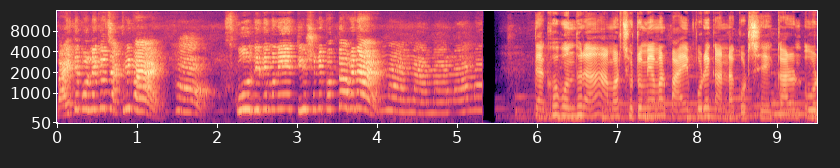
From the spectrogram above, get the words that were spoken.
ভাই স্কুল দিদিমণি টিউশনি পড়তে হবে না। দেখো বন্ধুরা আমার ছোট মেয়ে আমার পায়ে পড়ে কান্না করছে কারণ ওর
